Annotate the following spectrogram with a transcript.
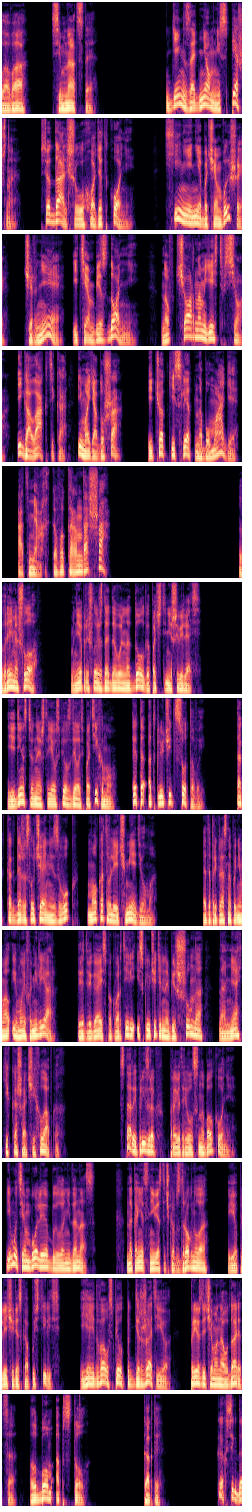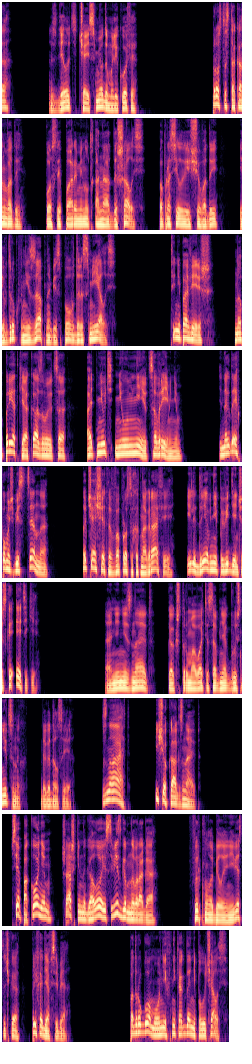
Глава 17 День за днем неспешно. Все дальше уходят кони. Синее небо чем выше, чернее и тем бездонней. Но в черном есть все. И галактика, и моя душа. И четкий след на бумаге от мягкого карандаша. Время шло. Мне пришлось ждать довольно долго, почти не шевелясь. Единственное, что я успел сделать по-тихому, это отключить сотовый, так как даже случайный звук мог отвлечь медиума. Это прекрасно понимал и мой фамильяр, передвигаясь по квартире исключительно бесшумно на мягких кошачьих лапках. Старый призрак проветривался на балконе, ему тем более было не до нас. Наконец невесточка вздрогнула, ее плечи резко опустились, и я едва успел поддержать ее, прежде чем она ударится лбом об стол. «Как ты?» «Как всегда. Сделать чай с медом или кофе?» «Просто стакан воды». После пары минут она отдышалась, попросила еще воды и вдруг внезапно без повода рассмеялась. «Ты не поверишь, но предки, оказывается, отнюдь не умнеют со временем. Иногда их помощь бесценна, но чаще это в вопросах этнографии или древней поведенческой этики. «Они не знают, как штурмовать особняк Брусницыных», — догадался я. «Знают. Еще как знают. Все по коням, шашки наголо и с визгом на врага», — фыркнула белая невесточка, приходя в себя. По-другому у них никогда не получалось.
